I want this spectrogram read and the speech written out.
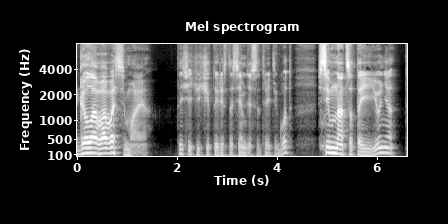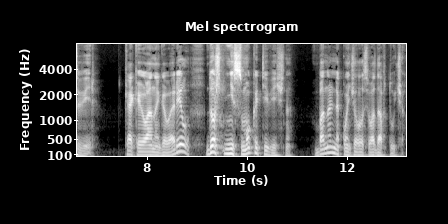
Глава восьмая. 1473 год. 17 июня. Тверь. Как Иоанн и говорил, дождь не смог идти вечно. Банально кончилась вода в тучах.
